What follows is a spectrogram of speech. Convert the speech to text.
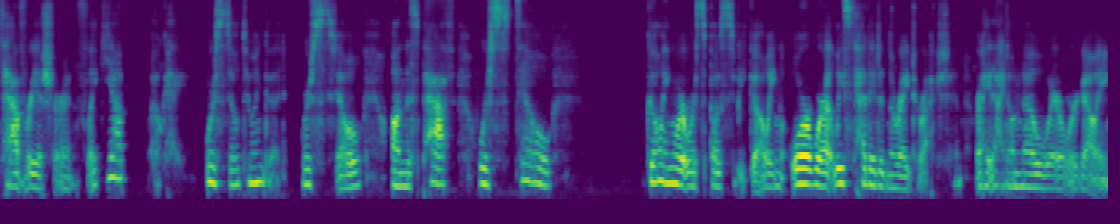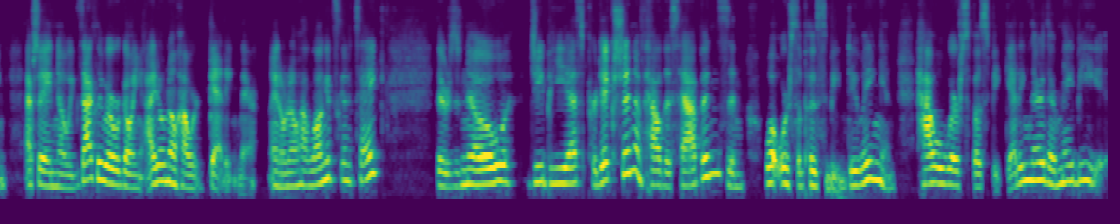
to have reassurance. Like, yep, okay, we're still doing good. We're still on this path. We're still going where we're supposed to be going, or we're at least headed in the right direction, right? I don't know where we're going. Actually, I know exactly where we're going. I don't know how we're getting there. I don't know how long it's going to take. There's no GPS prediction of how this happens and what we're supposed to be doing and how we're supposed to be getting there. There may be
